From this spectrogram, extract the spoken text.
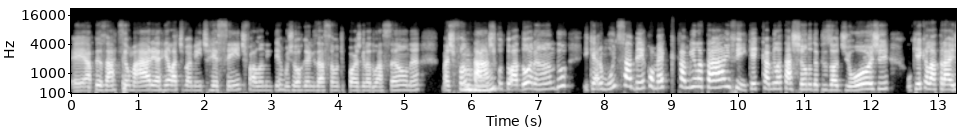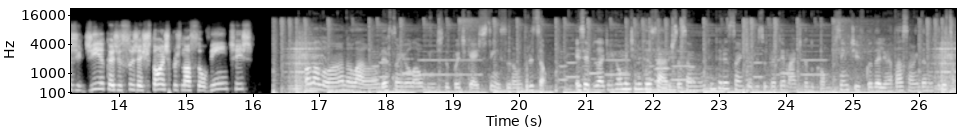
É, apesar de ser uma área relativamente recente, falando em termos de organização de pós-graduação, né? Mas uhum. fantástico, estou uhum. adorando e quero muito saber como é que Camila está, enfim, o que, que Camila está achando do episódio de hoje, o que, que ela traz de dicas, de sugestões para os nossos ouvintes. Olá, Luana, olá, Anderson. E olá, ouvintes do podcast Ciência da Nutrição. Esse episódio é realmente necessário, está sendo muito interessante ouvir sobre a temática do campo científico da alimentação e da nutrição.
